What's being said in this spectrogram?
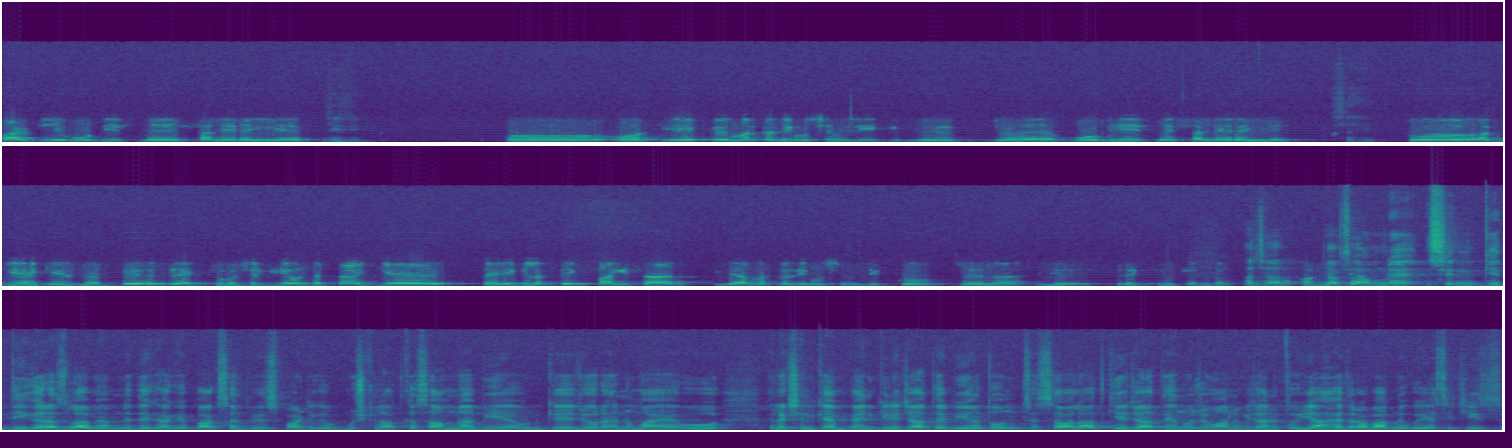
पार्टी है वो भी इसमें हिस्सा ले रही है। जी जी। तो और एक मरकजी मुस्लिम लीग जो है वो भी इसमें हिस्सा ले रही है। तो अब ये है कि इसमें ब्रेक थ्रू सिर्फ़ ये हो सकता है कि तहरीक लब्बैक पाकिस्तान या मरकजी मुस्लिम लीग को जो है ना ये ब्रेक थ्रू के अंदर अच्छा जैसे हमने सिंध के दीगर अजला में हमने देखा कि पाकिस्तान पीपल्स पार्टी को मुश्किल का सामना भी है उनके जो रहनुमा है वो इलेक्शन कैंपेन के लिए जाते भी हैं तो उनसे सवाल किए जाते हैं नौजवानों की जाने तो यहाँ हैदराबाद में कोई ऐसी चीज़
